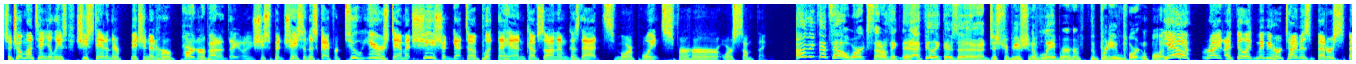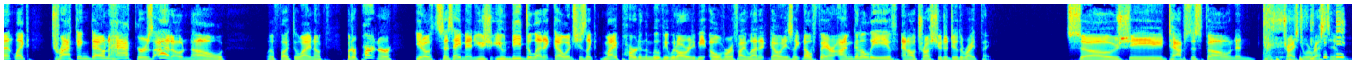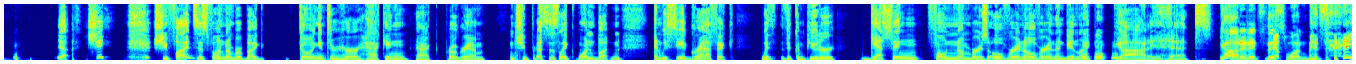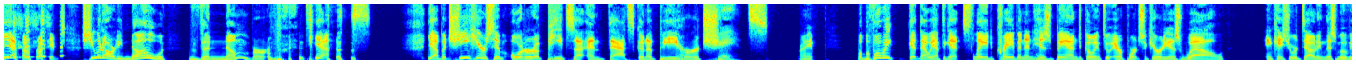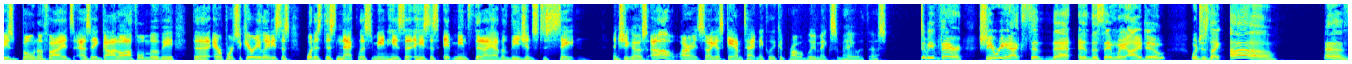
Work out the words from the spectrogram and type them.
So Joe Montana leaves. She's standing there bitching at her partner about it. They, she's been chasing this guy for two years. Damn it! She should get to put the handcuffs on him because that's more points for her or something. I don't think that's how it works. I don't think that. I feel like there's a distribution of labor, the pretty important one. yeah, right. I feel like maybe her time is better spent like tracking down hackers. I don't know. What the fuck do I know? But her partner, you know, says, "Hey, man, you you need to let it go." And she's like, "My part in the movie would already be over if I let it go." And he's like, "No, fair. I'm gonna leave, and I'll trust you to do the right thing." So she taps his phone and tries to arrest him. Yeah, she she finds his phone number by going into her hacking hack program, and she presses like one button, and we see a graphic with the computer guessing phone numbers over and over, and then being like, "Got it." Got it. It's this one. It's yeah, right. She would already know the number. But yes. Yeah, but she hears him order a pizza and that's going to be her chance. Right? But before we get that, we have to get Slade Craven and his band going through airport security as well. In case you were doubting this movie's bona fides as a god awful movie, the airport security lady says, "What does this necklace mean?" He says, "He says it means that I have allegiance to Satan." And she goes, "Oh, all right. So I guess Gam technically could probably make some hay with this." To be fair, she reacts to that the same way I do, which is like, "Oh, eh,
